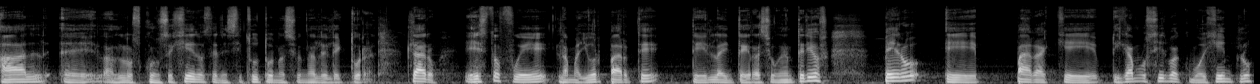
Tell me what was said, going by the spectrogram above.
eh, a los consejeros del Instituto Nacional Electoral. Claro, esto fue la mayor parte de la integración anterior, pero eh, para que, digamos, sirva como ejemplo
